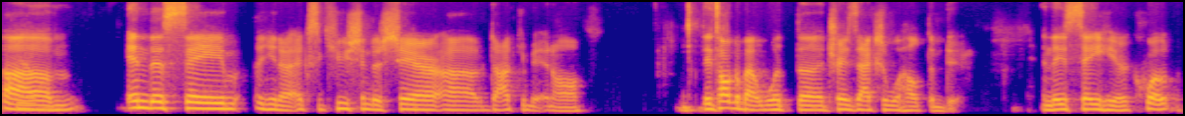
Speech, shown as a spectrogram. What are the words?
Um, in this same, you know, execution to share uh, document and all, they talk about what the transaction will help them do. And they say here, quote,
